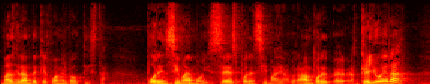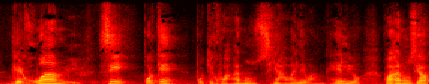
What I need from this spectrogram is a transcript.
más grande que Juan el Bautista. Por encima de Moisés, por encima de Abraham, por, eh, aquello era que Juan, sí, ¿por qué? Porque Juan anunciaba el Evangelio. Juan anunciaba,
